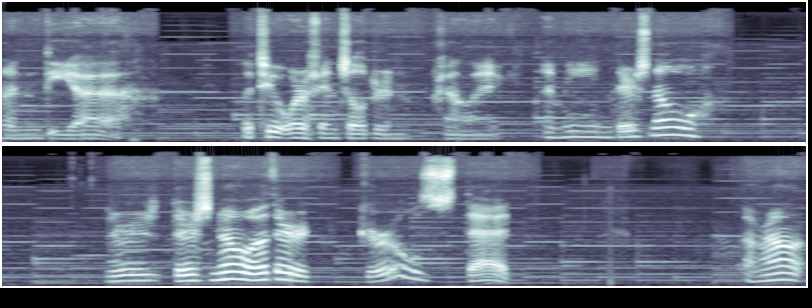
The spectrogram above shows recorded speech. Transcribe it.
And the uh, the two orphan children, kind of like, I mean, there's no, there's there's no other girls that around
